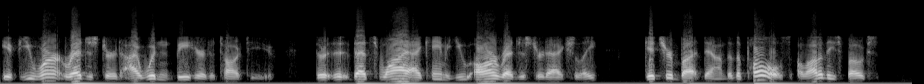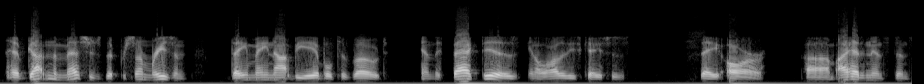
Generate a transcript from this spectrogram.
"If you weren't registered, I wouldn't be here to talk to you. That's why I came. You are registered, actually. Get your butt down to the polls. A lot of these folks have gotten the message that for some reason they may not be able to vote." And the fact is, in a lot of these cases, they are. Um, I had an instance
